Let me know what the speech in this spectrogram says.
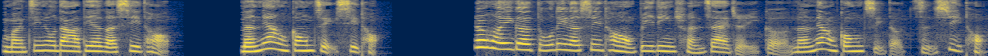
我们进入到第二个系统——能量供给系统。任何一个独立的系统必定存在着一个能量供给的子系统，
